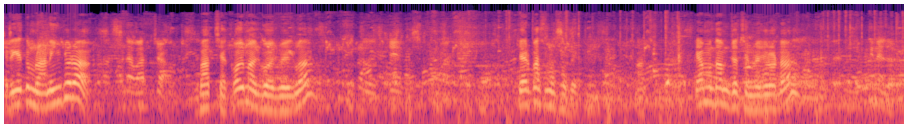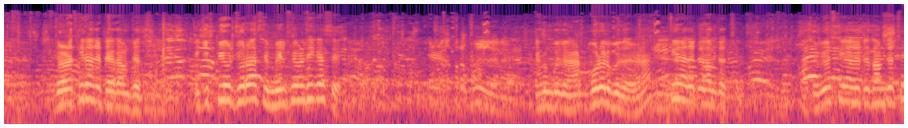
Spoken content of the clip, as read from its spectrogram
এটা কি একদম রানিং জোড়া? বাচ্চা। কয় মাস বয়স ভাই চার পাঁচ মাস হবে। আচ্ছা কেমন দাম চাচ্ছেন ভাই জোড়াটা? জোড়াটা তিন হাজার টাকা দাম চাচ্ছে এই কি পিওর জোড়া আছে? মেল ফিমেল ঠিক আছে? এখন বুঝলেন আর বড়ল বোঝা যাবে না। তিন হাজার টাকা দাম চাচ্ছে আচ্ছা বেশ তিন হাজার টাকা দাম চাচ্ছে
